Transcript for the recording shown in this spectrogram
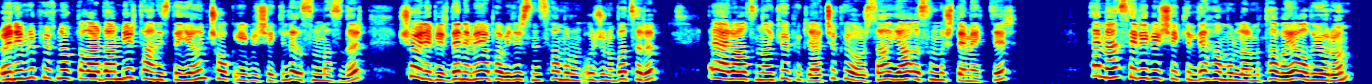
Önemli püf noktalardan bir tanesi de yağın çok iyi bir şekilde ısınmasıdır. Şöyle bir deneme yapabilirsiniz. Hamurun ucunu batırıp eğer altından köpükler çıkıyorsa yağ ısınmış demektir. Hemen seri bir şekilde hamurlarımı tavaya alıyorum.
